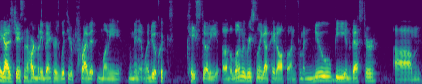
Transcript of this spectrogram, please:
Hey guys, Jason at Hard Money Bankers with your private money minute. I want to do a quick case study of a loan we recently got paid off on from a newbie investor um,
